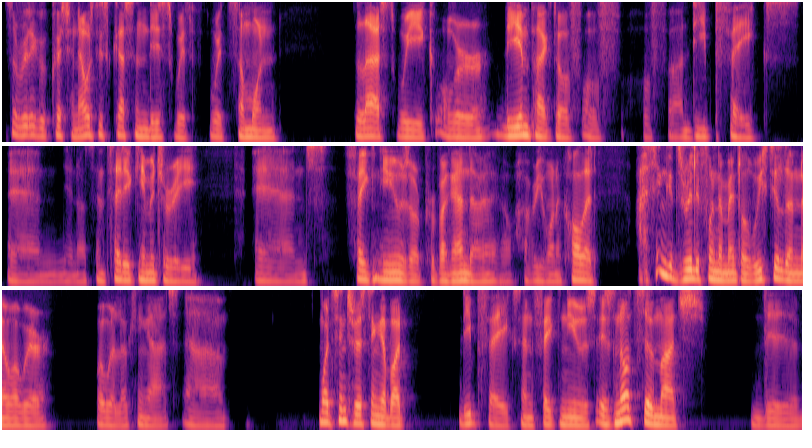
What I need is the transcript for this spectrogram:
It's a really good question. I was discussing this with with someone last week over the impact of of of uh, deep fakes and you know synthetic imagery and fake news or propaganda, however you want to call it. I think it's really fundamental. We still don't know what we're what we're looking at. Um, what's interesting about deep fakes and fake news is not so much the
